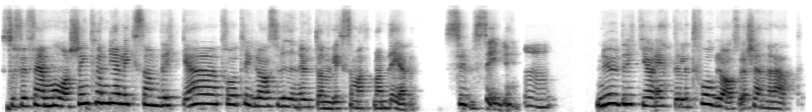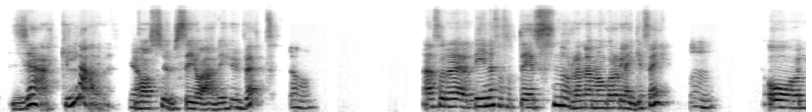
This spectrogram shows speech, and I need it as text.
Så för fem år sedan kunde jag liksom dricka två, tre glas vin utan liksom att man blev susig. Mm. Nu dricker jag ett eller två glas och jag känner att jäklar Ja. vad susig jag är i huvudet. Ja. Alltså det, det är nästan så att det snurrar när man går och lägger sig. Mm. Och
